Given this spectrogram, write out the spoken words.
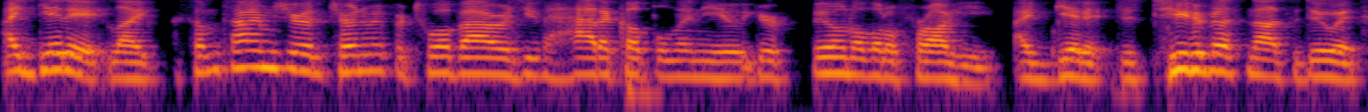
I get it. Like sometimes you're at a tournament for twelve hours, you've had a couple in you, you're feeling a little froggy. I get it. Just do your best not to do it.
